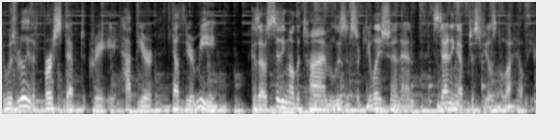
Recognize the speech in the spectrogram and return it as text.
It was really the first step to create a happier, healthier me because I was sitting all the time, losing circulation, and standing up just feels a lot healthier.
